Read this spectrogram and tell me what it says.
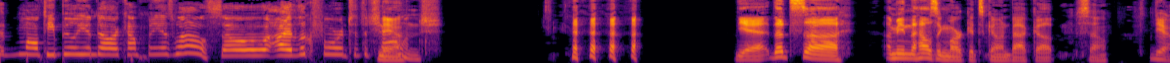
a f- a multi-billion dollar company as well. So I look forward to the Yeah. challenge. yeah, that's uh I mean the housing market's going back up, so Yeah.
